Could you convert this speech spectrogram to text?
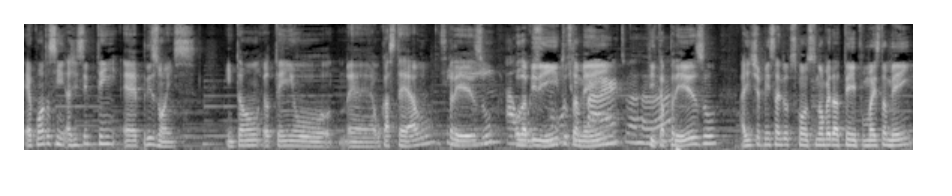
é quanto assim, a gente sempre tem é, prisões. Então eu tenho é, o castelo Sim, preso, o labirinto última- também quarto, aham. fica preso. A gente ia pensar em outros contos não vai dar tempo, mas também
